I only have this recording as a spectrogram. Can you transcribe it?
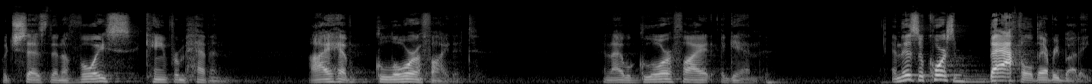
which says, Then a voice came from heaven I have glorified it, and I will glorify it again. And this, of course, baffled everybody.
